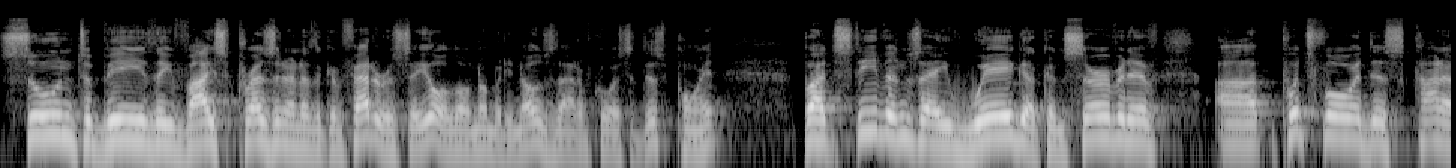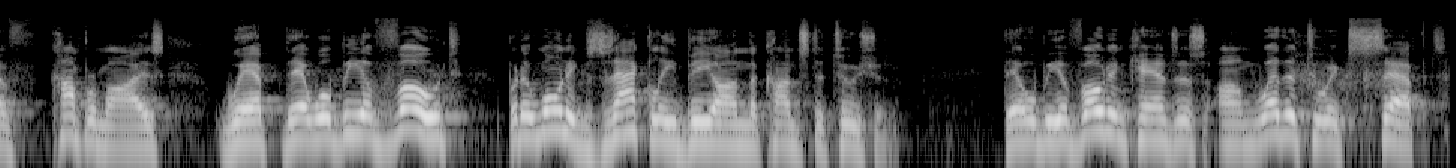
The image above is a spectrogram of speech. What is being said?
soon to be the vice president of the Confederacy, although nobody knows that, of course, at this point. But Stephens, a Whig, a conservative, uh, puts forward this kind of compromise where there will be a vote, but it won't exactly be on the Constitution. There will be a vote in Kansas on whether to accept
